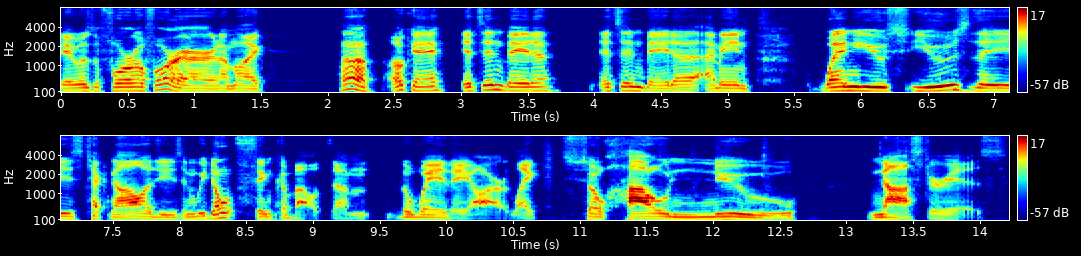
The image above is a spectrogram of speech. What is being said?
it was a 404 error and i'm like huh okay it's in beta it's in beta. I mean when you use these technologies and we don't think about them the way they are like so how new Nostr is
